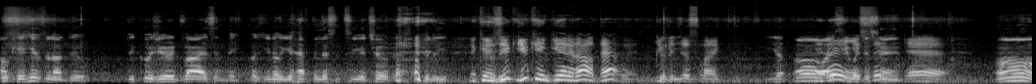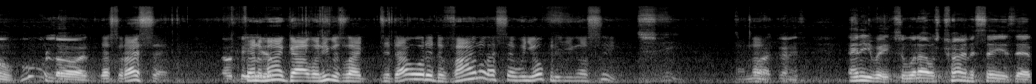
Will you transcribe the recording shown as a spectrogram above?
okay. Here's what I'll do. Because you're advising me, because you know you have to listen to your children. To the- Because you, you can get it out that way. You can he- just like yeah, oh, I see you what you're saying. Yeah, Oh, oh, Lord. that's what I said. Okay. A friend of mine got one. He was like, "Did I order the vinyl?" I said, "When you open it, you're gonna see." Jeez, I my goodness. Anyway, so what I was trying to say is that,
